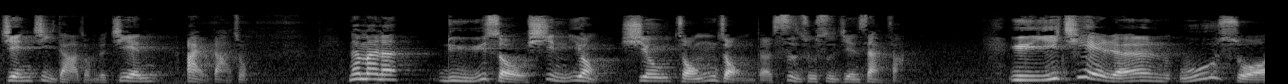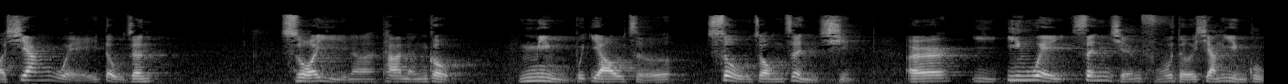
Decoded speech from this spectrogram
兼济大众的兼爱大众。那么呢，屡守信用，修种种的世出世间善法，与一切人无所相违斗争，所以呢，他能够。命不夭折，寿终正寝，而以因为生前福德相应故，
